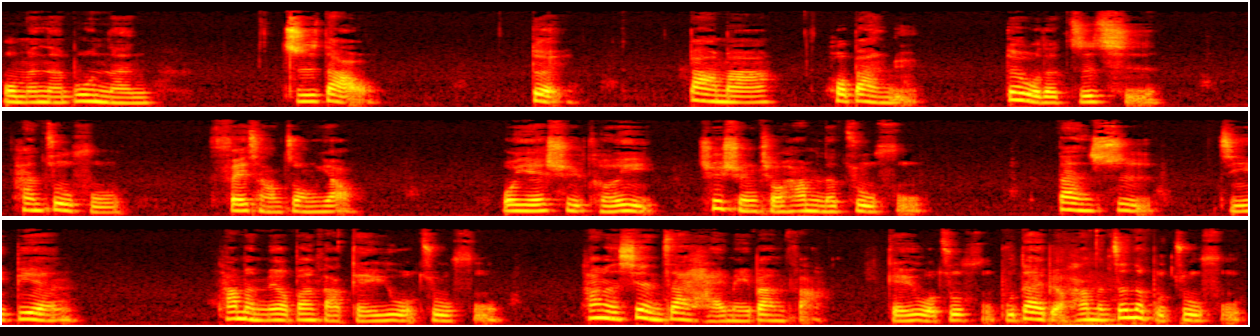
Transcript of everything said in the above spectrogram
我们能不能知道，对爸妈或伴侣对我的支持和祝福非常重要，我也许可以去寻求他们的祝福，但是。即便他们没有办法给予我祝福，他们现在还没办法给予我祝福，不代表他们真的不祝福，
